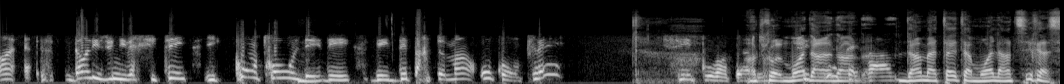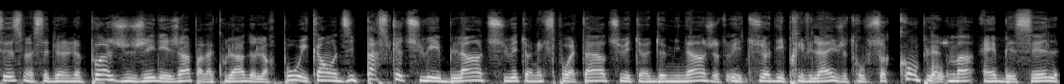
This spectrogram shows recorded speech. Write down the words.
Euh, dans les universités, ils contrôlent des départements au complet. En tout cas, moi, dans, dans, ma tête à moi, l'antiracisme, c'est de ne pas juger les gens par la couleur de leur peau. Et quand on dit parce que tu es blanc, tu es un exploiteur, tu es un dominant et tu as des privilèges, je trouve ça complètement imbécile.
